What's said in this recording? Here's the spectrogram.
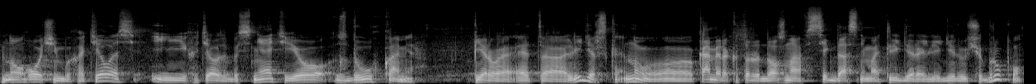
но очень бы хотелось, и хотелось бы снять ее с двух камер. Первая – это лидерская, ну, э, камера, которая должна всегда снимать лидера и лидирующую группу,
